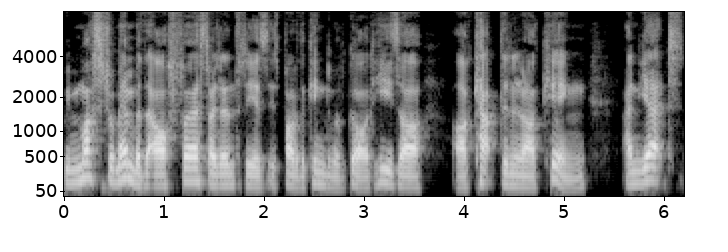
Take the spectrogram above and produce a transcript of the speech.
we must remember that our first identity is, is part of the kingdom of God. He's our, our captain and our king. And yet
